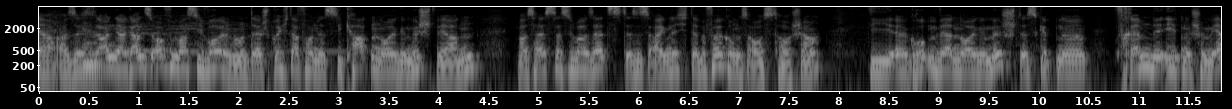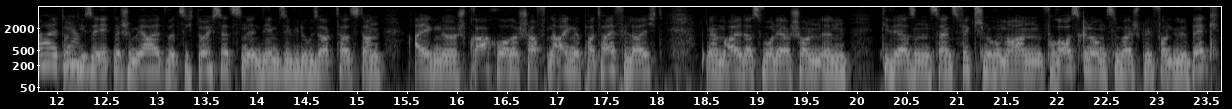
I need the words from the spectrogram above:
Ja, also Sie sagen ja ganz offen, was Sie wollen. Und er spricht davon, dass die Karten neu gemischt werden. Was heißt das übersetzt? Es ist eigentlich der Bevölkerungsaustausch. Ja? Die äh, Gruppen werden neu gemischt. Es gibt eine fremde ethnische Mehrheit und ja. diese ethnische Mehrheit wird sich durchsetzen, indem sie, wie du gesagt hast, dann eigene Sprachrohre schafft, eine eigene Partei vielleicht. Ähm, all das wurde ja schon in diversen Science-Fiction-Romanen vorausgenommen, zum Beispiel von Ülbeck,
